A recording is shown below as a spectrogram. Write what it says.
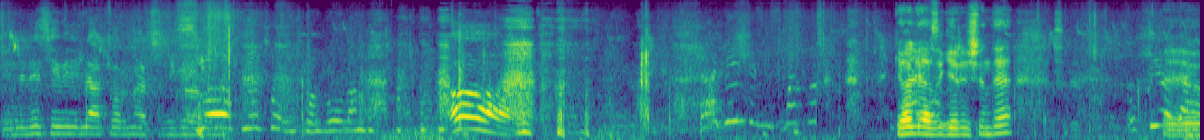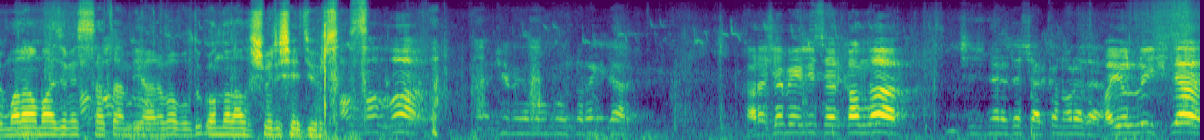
Şimdi ne sevinirler torunlar sizi görür. Yok, ne sorun bu olan da. Aa, Gölyazı girişinde e, manav malzemesi satan bir araba bulduk. Ondan alışveriş ediyoruz. Allah, horozlara gider. Karacabeyli Serkanlar, Siz nerede Serkan orada. hayırlı işler.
